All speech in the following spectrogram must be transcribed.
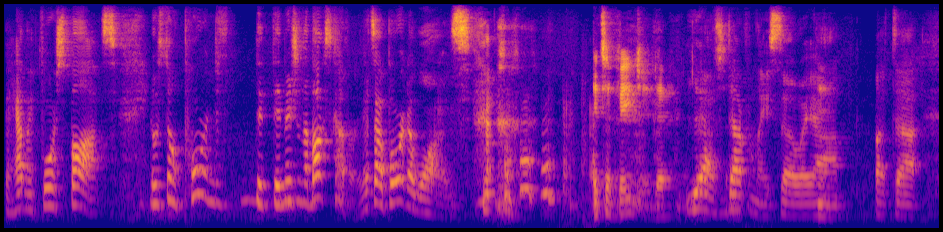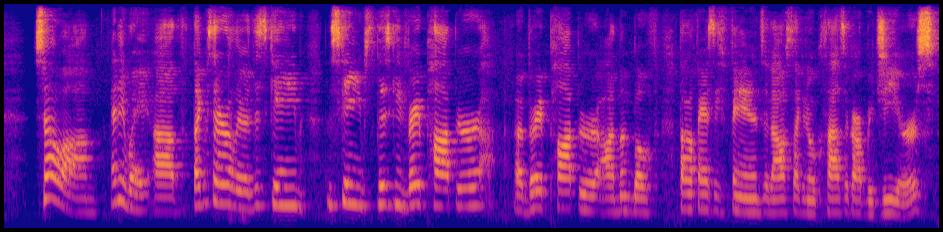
they had like four spots. It was so important that they mentioned the box cover. That's how important it was. It's a feature, definitely. Yes, definitely. So, uh, but uh, so um, anyway, uh, like I said earlier, this game, this game's this game's very popular, uh, very popular among both Final Fantasy fans and also like you know classic RPGers.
